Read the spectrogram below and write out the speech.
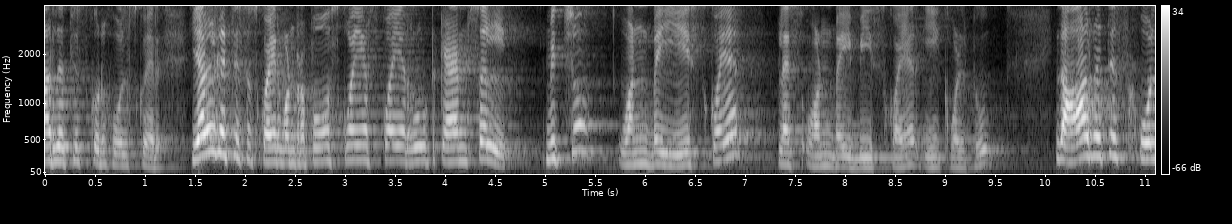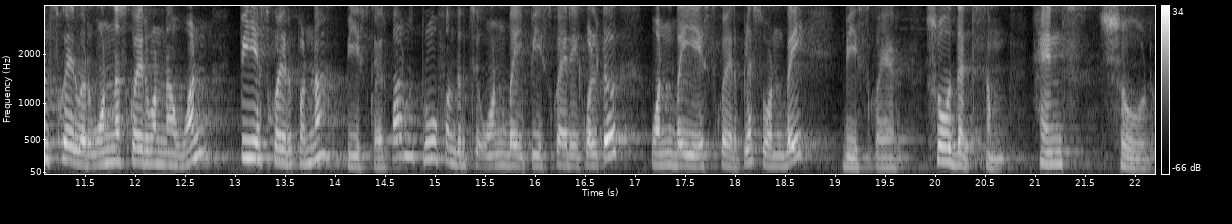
ஆர்ஹெச்எஸ்க்கு ஒரு ஹோல் ஸ்கொயர் எல்ஹெச்எஸ் ஸ்கொயர் பண்ணுறப்போ ஸ்கொயர் ஸ்கொயர் ரூட் கேன்சல் மிச்சம் one by a square plus one by b square equal to இந்த ஆர்ஹெச்எஸ் ஹோல் ஸ்கொயர் வரும். ஒன்னு ஸ்கொயர் ஒன்னா ஒன் பிஏ ஸ்கொயர் பண்ணா பி ஸ்கொயர் பாருங்க ப்ரூஃப் வந்துருச்சு. One by b square equal to one by a square plus one by b square show that sum hence showed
